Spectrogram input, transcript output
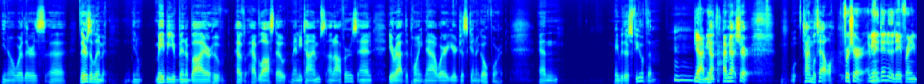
You know, where there's uh, there's a limit. You know, maybe you've been a buyer who have have lost out many times on offers, and you're at the point now where you're just going to go for it, and maybe there's few of them. Yeah, I mean, Not- I'm not sure. Time will tell. for sure. I mean, at the end of the day, for any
